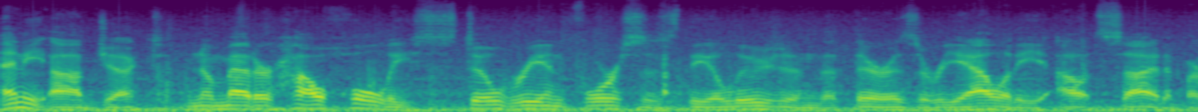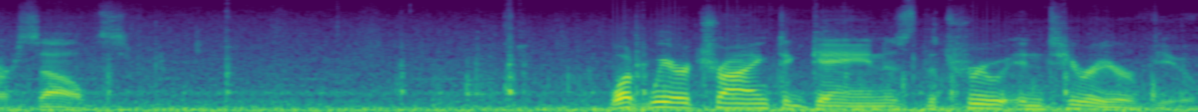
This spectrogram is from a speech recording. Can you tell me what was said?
Any object, no matter how holy, still reinforces the illusion that there is a reality outside of ourselves. What we are trying to gain is the true interior view.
